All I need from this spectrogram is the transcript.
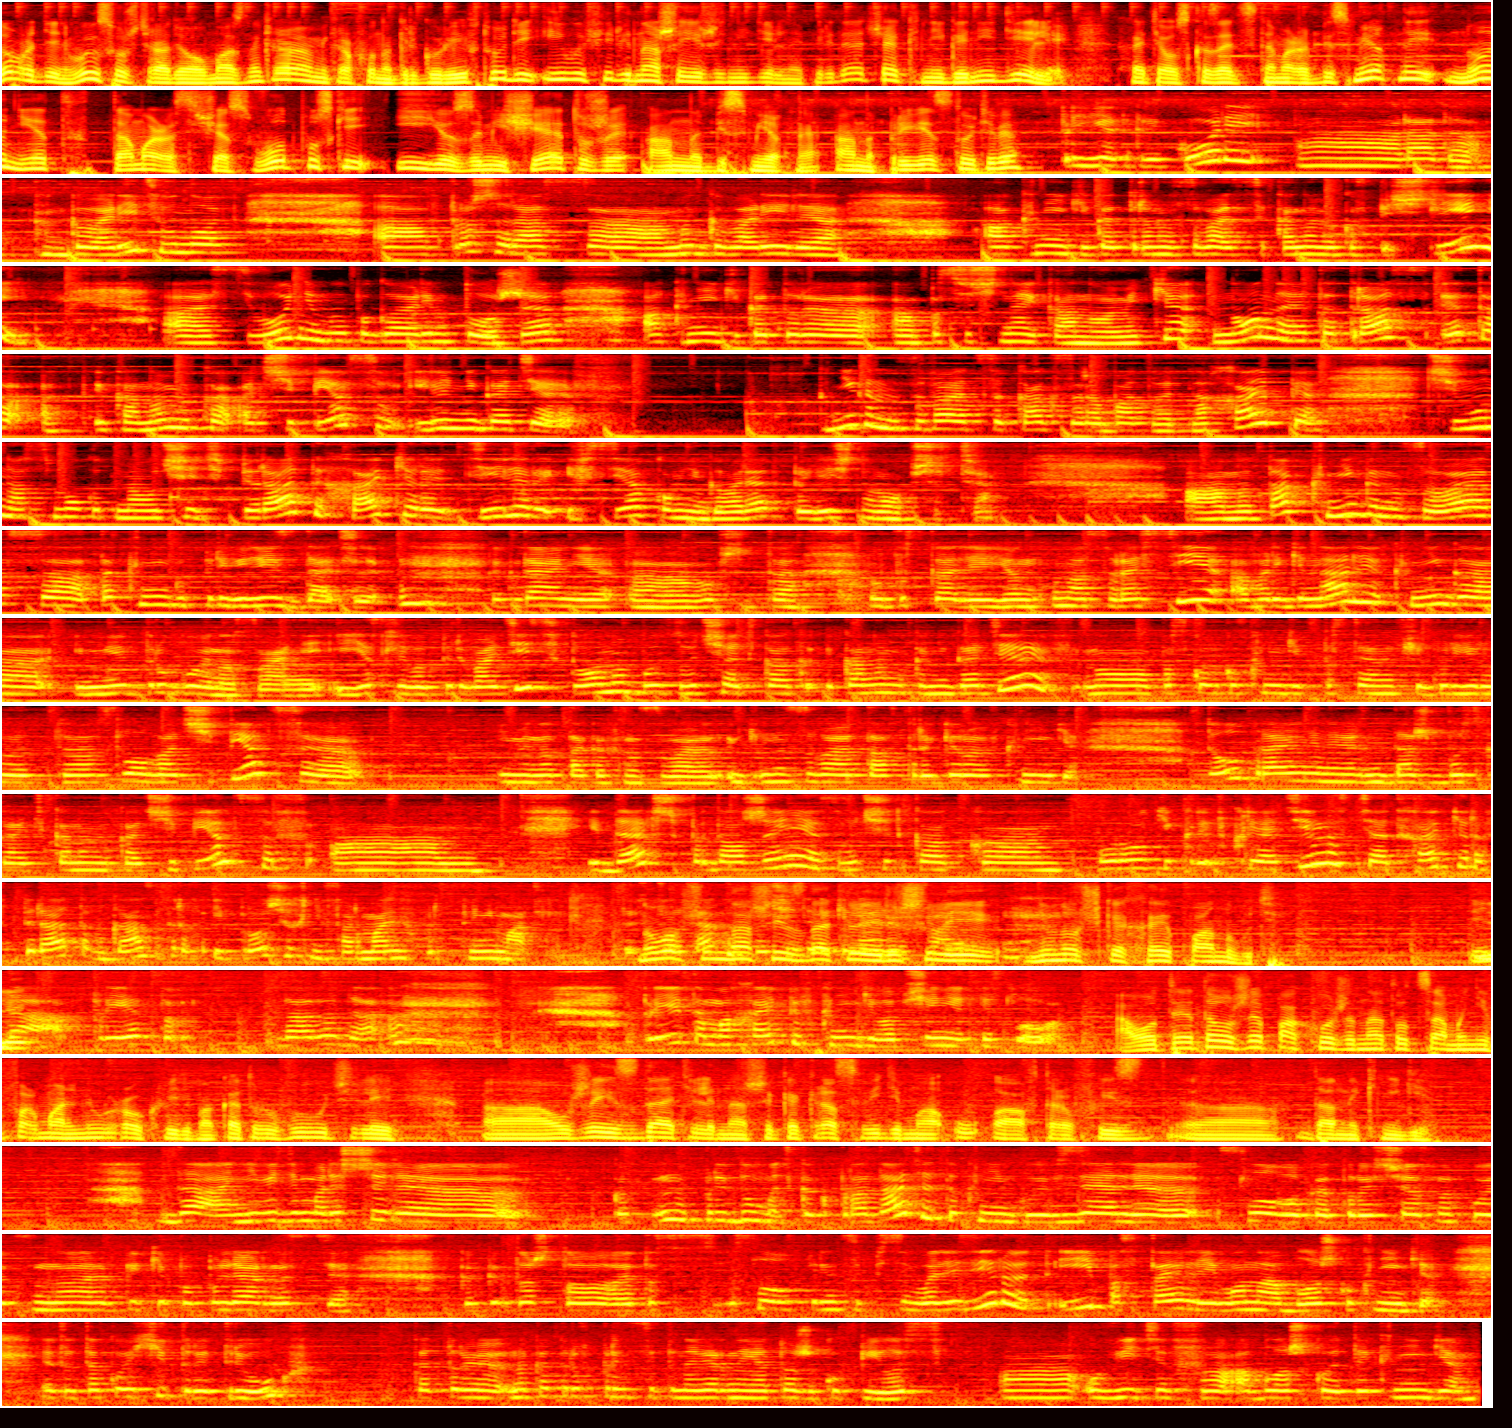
Добрый день, вы слушаете радио «Алмазный край», у микрофона Григорий Евтодий, и в эфире наша еженедельная передача «Книга недели». Хотел сказать Тамара Бессмертной, но нет, Тамара сейчас в отпуске, и ее замещает уже Анна Бессмертная. Анна, приветствую тебя. Привет, Григорий, а, рада говорить вновь. А, в прошлый раз а, мы говорили о книге, которая называется «Экономика впечатлений». А сегодня мы поговорим тоже о книге, которая посвящена экономике, но на этот раз это экономика отщепенцев или негодяев. Книга называется «Как зарабатывать на хайпе», чему нас могут научить пираты, хакеры, дилеры и все, о ком не говорят в приличном обществе. А, но так книга называется, так книгу перевели издатели. Когда они, э, в общем-то, выпускали ее у нас в России, а в оригинале книга имеет другое название. И если его переводить, то оно будет звучать как «Экономика негодяев», но поскольку в книге постоянно фигурирует э, слово «отщепенцы», именно так их называют, называют авторы героев книги, то правильнее, наверное, даже будет сказать экономика отщепенцев. И дальше продолжение звучит как э, уроки в креативности от хакеров, пиратов, гангстеров и прочих неформальных предпринимателей. ну, в общем, наши издатели решили немножечко хайпануть. Или... Да, при этом, да-да-да. При этом о хайпе в книге вообще нет ни слова. А вот это уже похоже на тот самый неформальный урок, видимо, который выучили а, уже издатели наши, как раз, видимо, у авторов из а, данной книги. Да, они, видимо, решили как, ну, придумать, как продать эту книгу, и взяли слово, которое сейчас находится на пике популярности, как и то, что это слово, в принципе, символизирует, и поставили его на обложку книги. Это такой хитрый трюк, который, на который, в принципе, наверное, я тоже купилась, а, увидев обложку этой книги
